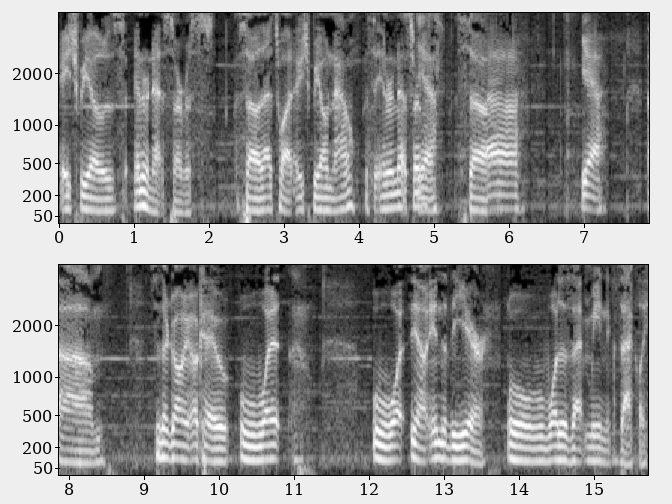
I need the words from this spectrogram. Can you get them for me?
HBO's internet service. So that's what HBO Now is the internet service. Yeah. So, Uh, yeah. so they're going okay. What, what you know, end of the year? What does that mean exactly?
